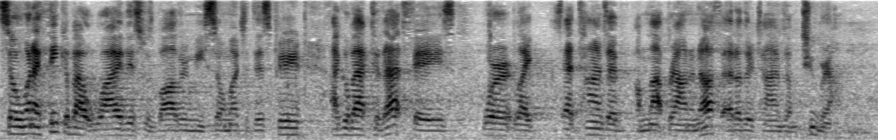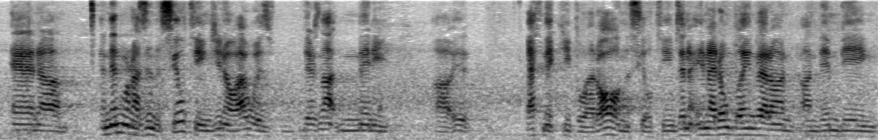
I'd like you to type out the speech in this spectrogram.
So, when I think about why this was bothering me so much at this period, I go back to that phase where, like, at times I, I'm not brown enough, at other times I'm too brown. And, um, and then when I was in the SEAL teams, you know, I was, there's not many uh, ethnic people at all in the SEAL teams. And, and I don't blame that on, on them being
